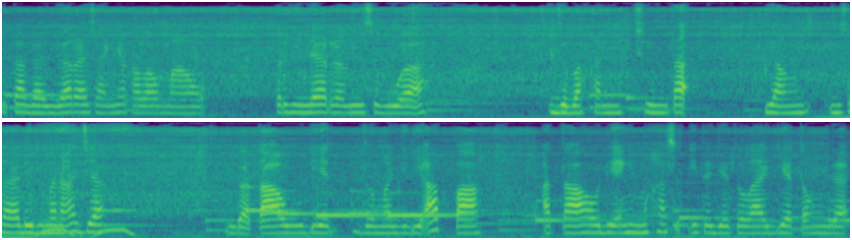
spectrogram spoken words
Suka gagal rasanya kalau mau terhindar dari sebuah jebakan cinta yang bisa ada di mana aja. Nggak tahu dia drama jadi apa atau dia ingin menghasut kita jatuh lagi atau enggak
